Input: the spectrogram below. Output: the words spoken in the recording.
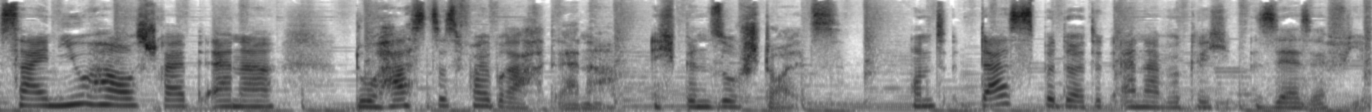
Cy Newhouse schreibt Anna, du hast es vollbracht, Anna. Ich bin so stolz. Und das bedeutet Anna wirklich sehr, sehr viel.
